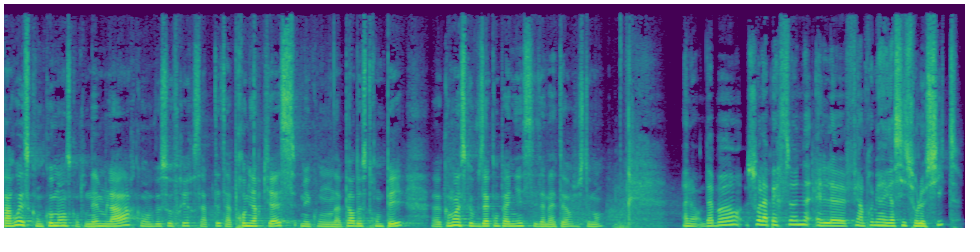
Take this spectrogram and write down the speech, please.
par où est-ce qu'on commence quand on aime l'art, quand on veut s'offrir sa peut-être sa première pièce, mais qu'on a peur de se tromper? Comment est-ce que vous accompagnez ces amateurs justement? Alors d'abord, soit la personne, elle euh, fait un premier exercice sur le site,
